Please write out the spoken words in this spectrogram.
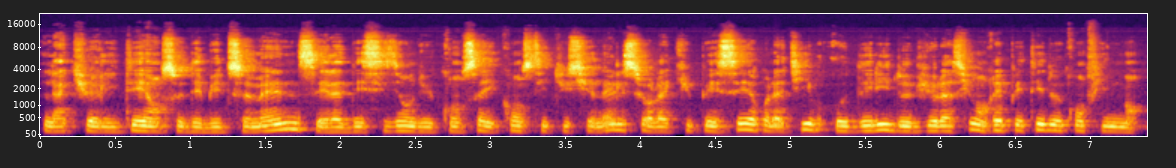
L'actualité en ce début de semaine, c'est la décision du Conseil constitutionnel sur la QPC relative au délit de violation répétée de confinement.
